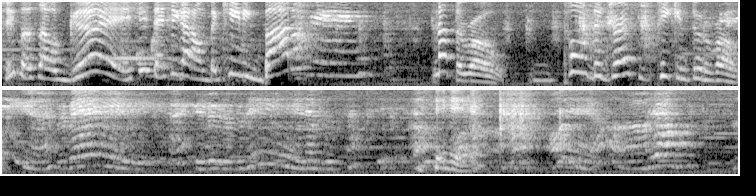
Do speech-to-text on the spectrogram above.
She looks so good. She said she got on bikini bottoms. Okay. Not the robe. Pull the dress is peeking through the robe. Yeah. Baby, baby, baby, that was sexy. Oh yeah. That was.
